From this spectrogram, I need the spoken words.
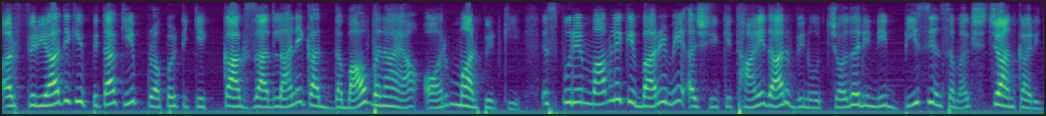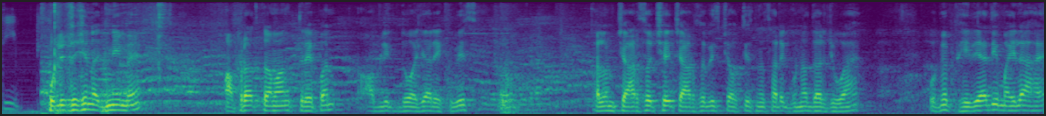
और फिरियादी के पिता की प्रॉपर्टी के कागजात लाने का दबाव बनाया और मारपीट की। इस पूरे मामले के बारे में अशी के थानेदार विनोद चौधरी ने बीस समक्ष जानकारी दी। पुलिस स्टेशन अजनी में अपराध क्रमांक तिरपन ऑब्लिक दो कलम 406, 420, चौंतीस में सारे गुना दर्ज हुआ है। उसमें फिरियादी महिला है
